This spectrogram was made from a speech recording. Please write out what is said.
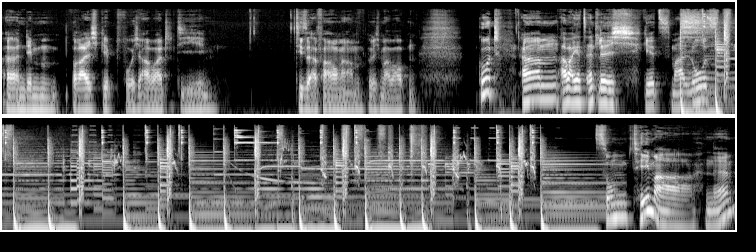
äh, in dem Bereich gibt, wo ich arbeite, die diese Erfahrung haben, würde ich mal behaupten. Gut, ähm, aber jetzt endlich geht's mal los. Zum Thema, ne?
